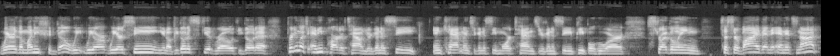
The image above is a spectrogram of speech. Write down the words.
where the money should go. We we are we are seeing, you know, if you go to Skid Row, if you go to pretty much any part of town, you're going to see encampments, you're going to see more tents, you're going to see people who are struggling to survive and and it's not,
